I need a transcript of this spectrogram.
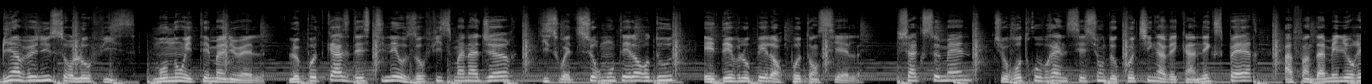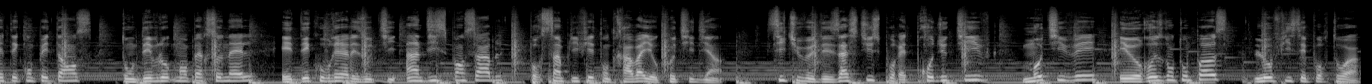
Bienvenue sur l'Office. Mon nom est Emmanuel, le podcast destiné aux office managers qui souhaitent surmonter leurs doutes et développer leur potentiel. Chaque semaine, tu retrouveras une session de coaching avec un expert afin d'améliorer tes compétences, ton développement personnel et découvrir les outils indispensables pour simplifier ton travail au quotidien. Si tu veux des astuces pour être productive, motivée et heureuse dans ton poste, l'Office est pour toi.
